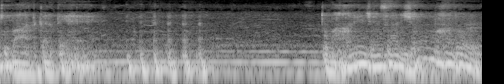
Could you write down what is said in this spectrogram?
की बात करते हैं। जैसा जंग बहादुर।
